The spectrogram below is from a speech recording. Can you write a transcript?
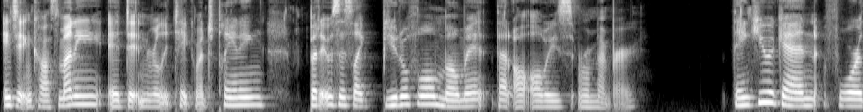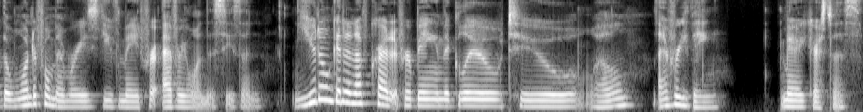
It didn't cost money, it didn't really take much planning, but it was this like beautiful moment that I'll always remember. Thank you again for the wonderful memories you've made for everyone this season. You don't get enough credit for being the glue to, well, everything. Merry Christmas.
